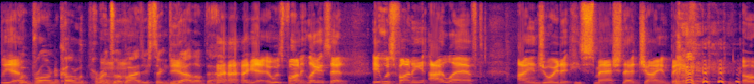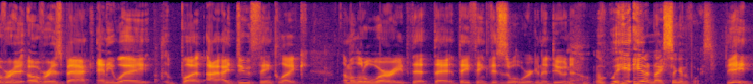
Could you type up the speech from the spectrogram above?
Yeah, With Braun the cover with parental mm-hmm. advisory sticker. You Yeah. gotta love that. yeah, it was funny. Like I said, it was funny. I laughed. I enjoyed it. He smashed that giant base over his, over his back anyway. But I, I do think like I'm a little worried that, that they think this is what we're gonna do now. Well, he, he had a nice singing voice. They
